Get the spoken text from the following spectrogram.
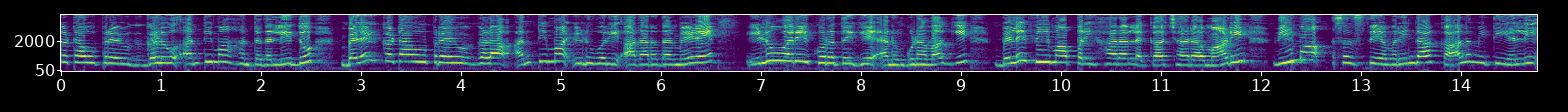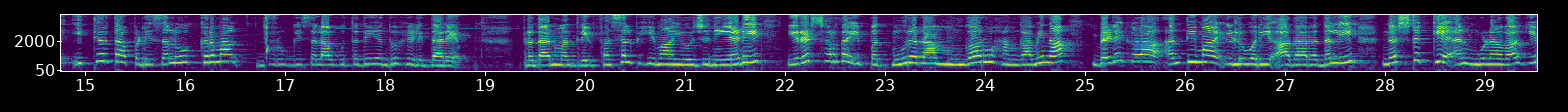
ಕಟಾವು ಪ್ರಯೋಗಗಳು ಅಂತಿಮ ಹಂತದಲ್ಲಿದ್ದು, ಬೆಳೆ ಕಟಾವು ಪ್ರಯೋಗಗಳ ಅಂತಿಮ ಇಳುವರಿ ಆಧಾರದ ಮೇಲೆ ಇಳುವರಿ ಕೊರತೆಗೆ ಅನುಗುಣವಾಗಿ ಬೆಳೆ ವಿಮಾ ಪರಿಹಾರ ಲೆಕ್ಕಾಚಾರ ಮಾಡಿ ವಿಮಾ ಸಂಸ್ಥೆಯವರಿಂದ ಕಾಲಮಿತಿಯಲ್ಲಿ ಇತ್ಯರ್ಥಪಡಿಸಲು ಕ್ರಮ ಜರುಗಿಸಲಾಗುತ್ತದೆ ಎಂದು ಹೇಳಿದ್ದಾರೆ. ಪ್ರಧಾನಮಂತ್ರಿ ಫಸಲ್ ಭೀಮಾ ಯೋಜನೆಯಡಿ ಎರಡ್ ಸಾವಿರದ ಇಪ್ಪತ್ತ್ ಮೂರರ ಮುಂಗಾರು ಹಂಗಾಮಿನ ಬೆಳೆಗಳ ಅಂತಿಮ ಇಳುವರಿ ಆಧಾರದಲ್ಲಿ ನಷ್ಟಕ್ಕೆ ಅನುಗುಣವಾಗಿ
